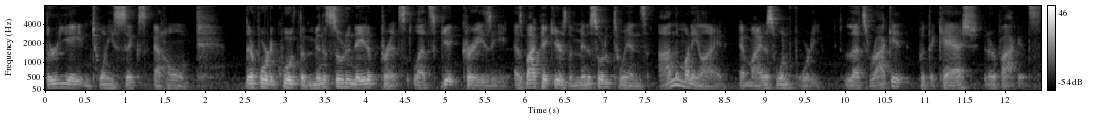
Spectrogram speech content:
38 and 26 at home. Therefore, to quote the Minnesota native Prince, let's get crazy. As my pick here is the Minnesota Twins on the money line at minus 140. Let's rock it, put the cash in our pockets.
